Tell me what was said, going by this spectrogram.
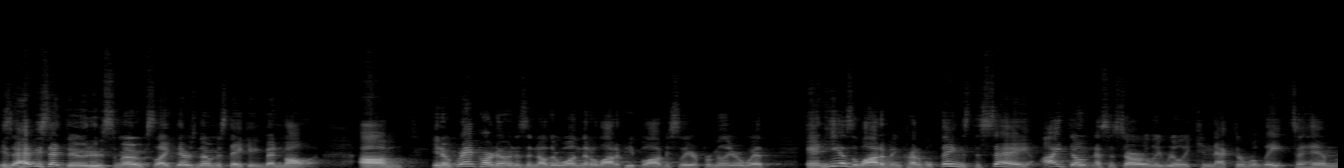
he's a heavy set dude who smokes. Like there's no mistaking Ben Mallah. Um, you know, Grant Cardone is another one that a lot of people obviously are familiar with. And he has a lot of incredible things to say. I don't necessarily really connect or relate to him,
